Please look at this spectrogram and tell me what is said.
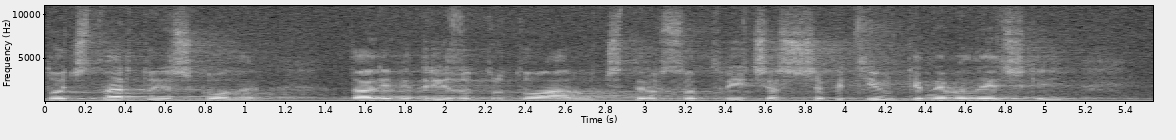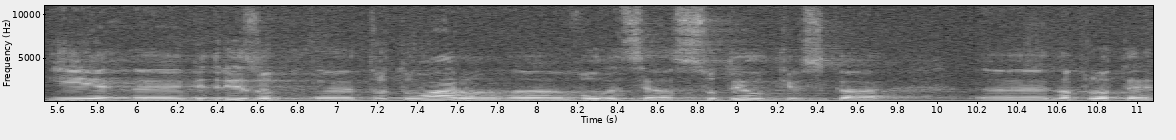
до 4-ї школи, далі відрізок тротуару 400-річчя Шепетівки невеличкий і е, відрізок тротуару вулиця Судилківська напроти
